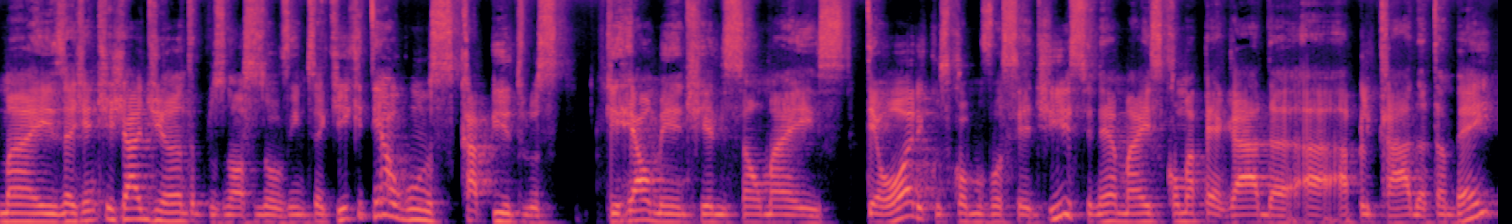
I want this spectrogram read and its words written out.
mas a gente já adianta para os nossos ouvintes aqui que tem alguns capítulos que realmente eles são mais teóricos, como você disse, né, mas com uma pegada a, aplicada também,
